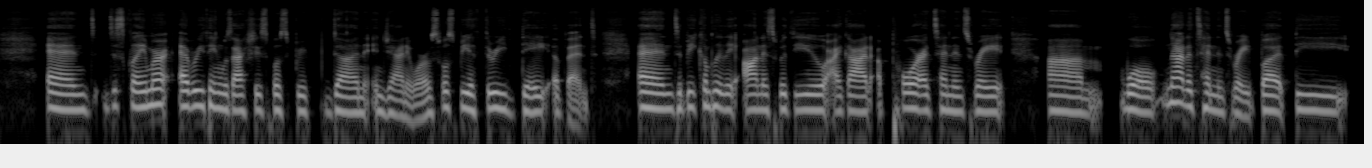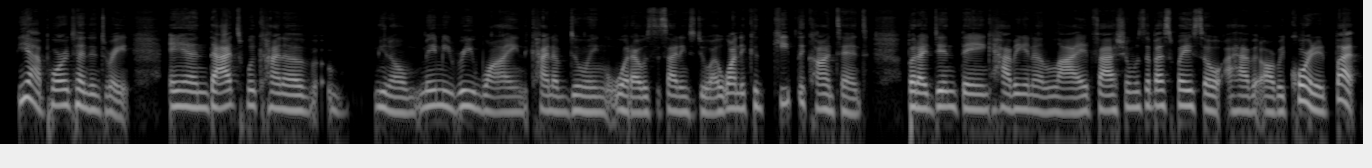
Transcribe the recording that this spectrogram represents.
And disclaimer, everything was actually supposed to be done in January. It was supposed to be a three day event. And to be completely honest with you, I got a poor attendance rate. Um, well, not attendance rate, but the yeah, poor attendance rate. And that's what kind of you know, made me rewind kind of doing what I was deciding to do. I wanted to keep the content, but I didn't think having it in a live fashion was the best way. So I have it all recorded. But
